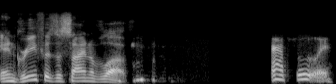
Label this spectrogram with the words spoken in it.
And grief is a sign of love. Absolutely.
